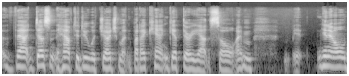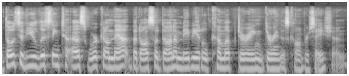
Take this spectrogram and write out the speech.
that doesn't have to do with judgment. But I can't get there yet, so I'm. you know, those of you listening to us work on that, but also Donna, maybe it'll come up during during this conversation.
